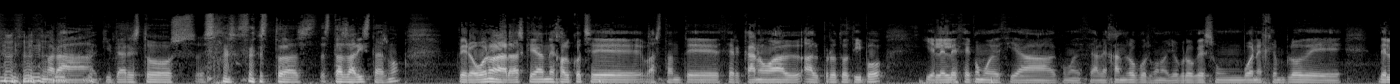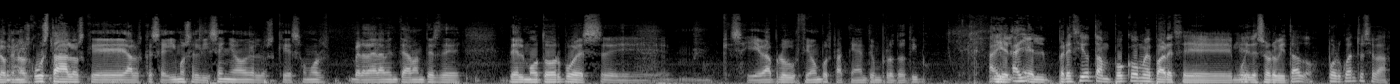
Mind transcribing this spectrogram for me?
para quitar estos, estas, estas aristas, ¿no? Pero bueno, la verdad es que han dejado el coche bastante cercano al, al prototipo y el LC, como decía, como decía Alejandro, pues bueno, yo creo que es un buen ejemplo de, de lo que nos gusta a los que, a los que seguimos el diseño, a los que somos verdaderamente amantes de, del motor, pues eh, que se lleve a producción pues prácticamente un prototipo. y el, el precio tampoco me parece muy Eh, desorbitado. ¿Por cuánto se va?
